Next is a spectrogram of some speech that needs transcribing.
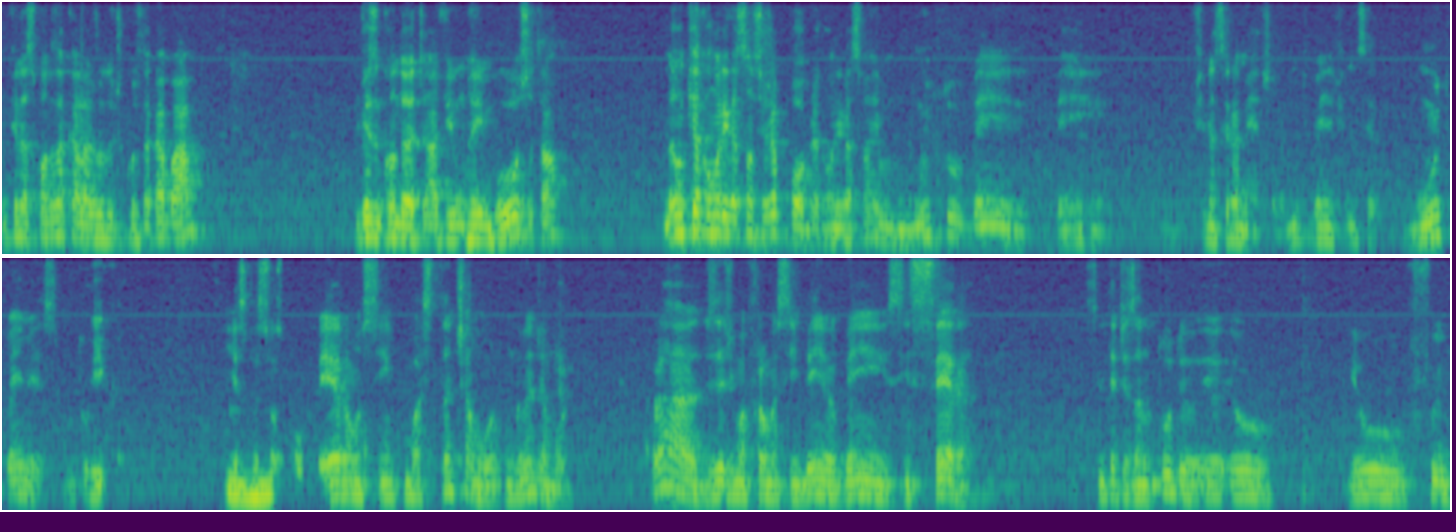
No fim das contas, aquela ajuda de custo acabava. De vez em quando havia um reembolso e tal. Não que a congregação seja pobre, a congregação é muito bem, bem financeiramente. Ela é muito bem financeira, muito bem mesmo, muito rica. E uhum. as pessoas cooperam assim com bastante amor, com grande amor. Para dizer de uma forma assim bem, bem sincera, sintetizando tudo, eu, eu, eu fui,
